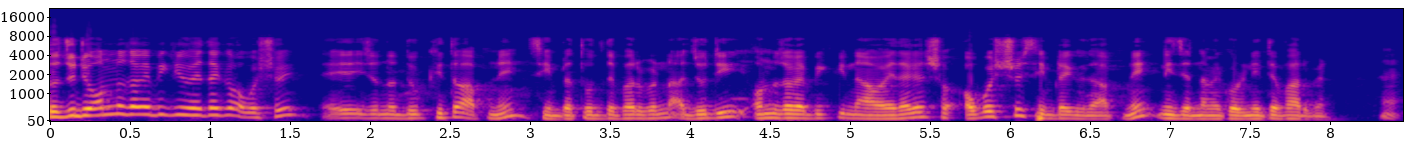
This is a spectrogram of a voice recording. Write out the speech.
তো যদি অন্য জায়গায় বিক্রি হয়ে থাকে, অবশ্যই এই জন্য দুঃখিত, আপনি সিমটা তুলতে পারবেন না। যদি অন্য জায়গায় বিক্রি না হয়ে থাকে অবশ্যই সিমটা কিন্তু আপনি নিজের নামে করে নিতে পারবেন। হ্যাঁ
